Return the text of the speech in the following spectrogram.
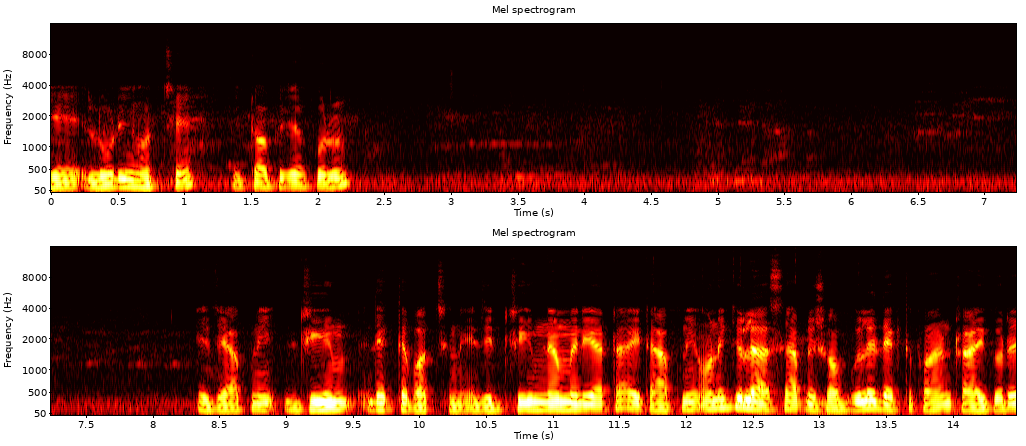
যে লোডিং হচ্ছে একটু অপেক্ষা করুন। এই যে আপনি ড্রিম দেখতে পাচ্ছেন, এই যে ড্রিম নামের ইয়াটা, এটা আপনি অনেকগুলো আছে, আপনি সবগুলোই দেখতে পারেন ট্রাই করে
